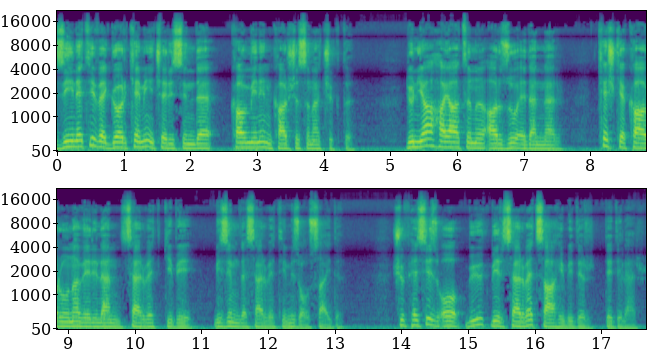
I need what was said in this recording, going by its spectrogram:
zineti ve görkemi içerisinde kavminin karşısına çıktı. Dünya hayatını arzu edenler, keşke Karun'a verilen servet gibi bizim de servetimiz olsaydı. Şüphesiz o büyük bir servet sahibidir dediler.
